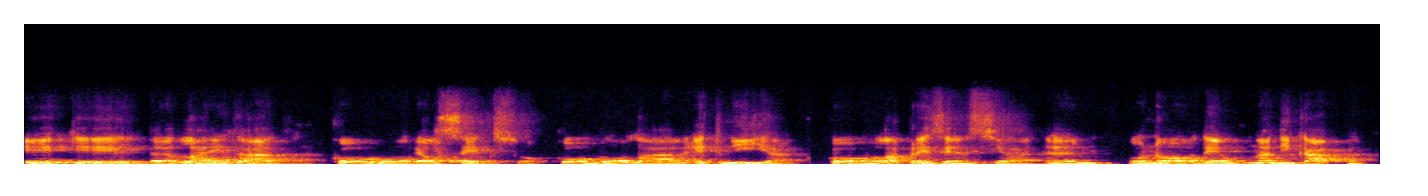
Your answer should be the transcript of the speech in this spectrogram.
Y que eh, la edad, como el sexo, como la etnia, como la presencia eh, o no de un handicap,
